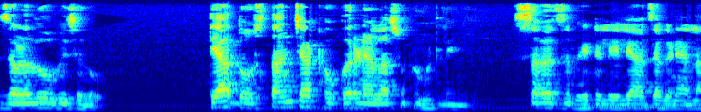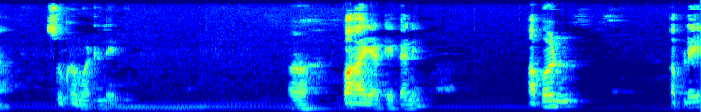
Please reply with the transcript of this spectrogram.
जळलो विझलो त्या दोस्तांच्या ठोकरण्याला सुख म्हटले मी. सहज भेटलेल्या जगण्याला सुख म्हटले मी. पहा या ठिकाणी. आपण आपले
